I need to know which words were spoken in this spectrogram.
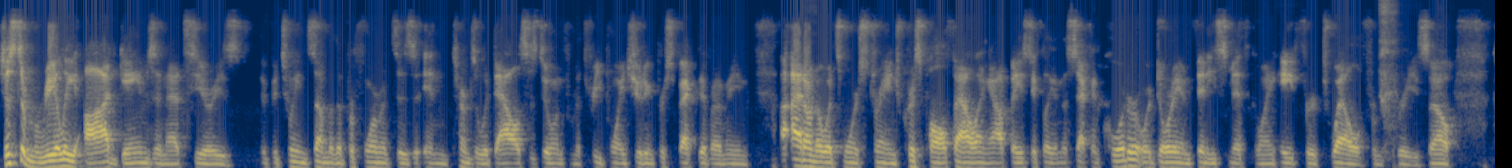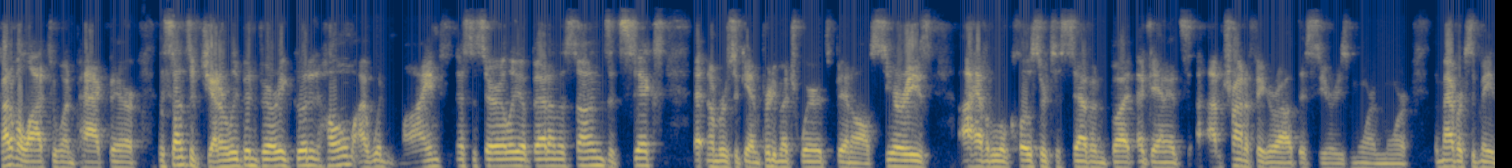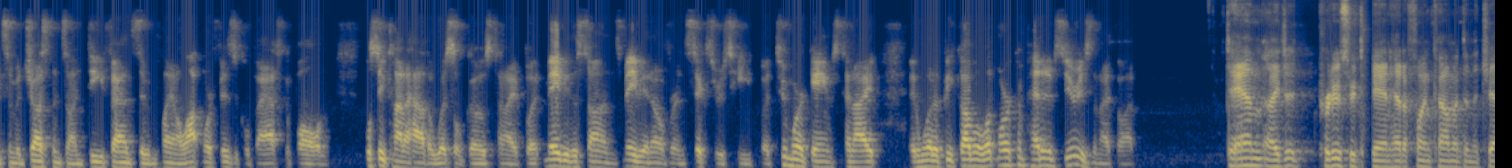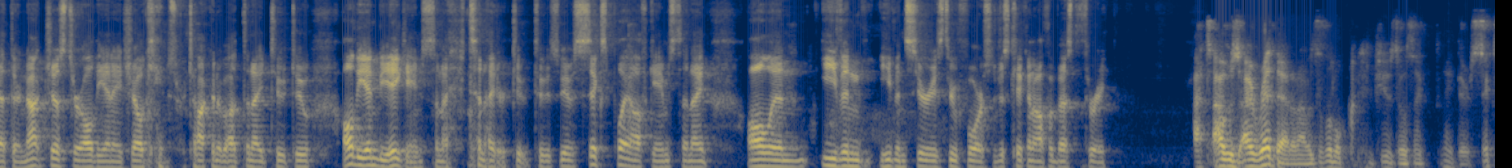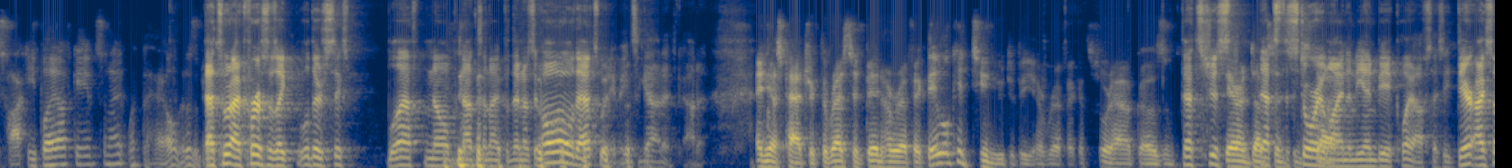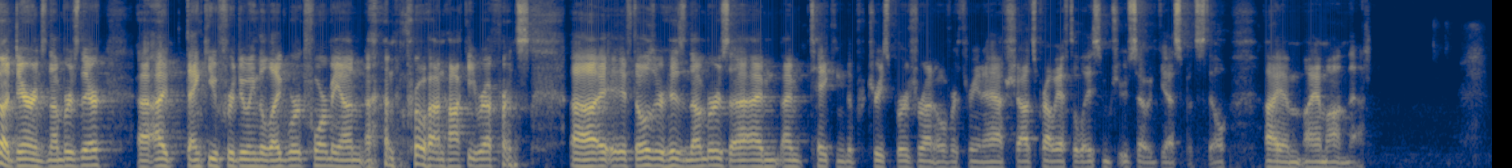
just some really odd games in that series between some of the performances in terms of what Dallas is doing from a three point shooting perspective. I mean, I don't know what's more strange Chris Paul fouling out basically in the second quarter or Dorian Finney Smith going eight for 12 from three. So, kind of a lot to unpack there. The Suns have generally been very good at home. I wouldn't mind necessarily a bet on the Suns at six. That number is, again, pretty much where it's been all series. I have it a little closer to seven, but again, it's I'm trying to figure out this series more and more. The Mavericks have made some adjustments on defense. They've been playing a lot more physical basketball. We'll see kind of how the whistle goes tonight, but maybe the Suns, maybe an over in Sixers Heat, but two more games tonight, and would have become a lot more competitive series than I thought. Dan, I just, producer Dan had a fun comment in the chat there. Not just are all the NHL games we're talking about tonight, two two. All the NBA games tonight tonight are two two. So we have six playoff games tonight all in even even series through four. So just kicking off a best of three. I, I, was I read that and I was a little confused. I was like, wait, there's six hockey playoff games tonight. What the hell? That that's what I first was like. Well, there's six left. No, not tonight. But then I was like, oh, that's what he means. Got it. Got it. And yes, Patrick, the rest have been horrific. They will continue to be horrific. It's sort of how it goes. And that's just Darren that's the storyline in the NBA playoffs. I see. Dar- I saw Darren's numbers there. Uh, I thank you for doing the legwork for me on on Pro on Hockey reference. Uh, if those are his numbers, I'm I'm taking the Patrice Bergeron over three and a half shots. Probably have to lay some juice, I would guess, but still, I am I am on that.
